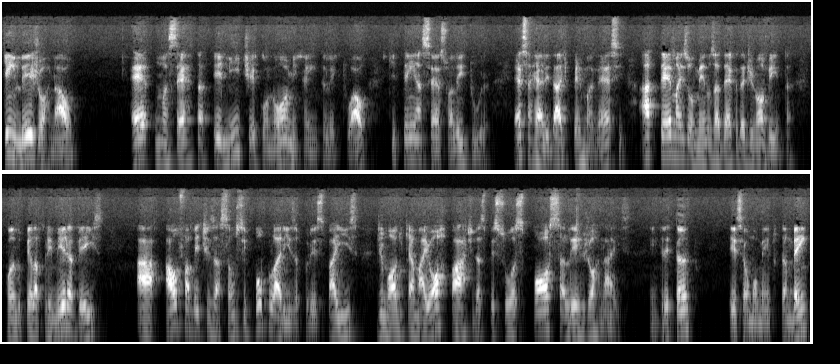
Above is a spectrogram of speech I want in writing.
Quem lê jornal é uma certa elite econômica e intelectual que tem acesso à leitura. Essa realidade permanece até mais ou menos a década de 90, quando pela primeira vez a alfabetização se populariza por esse país, de modo que a maior parte das pessoas possa ler jornais. Entretanto, esse é o momento também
